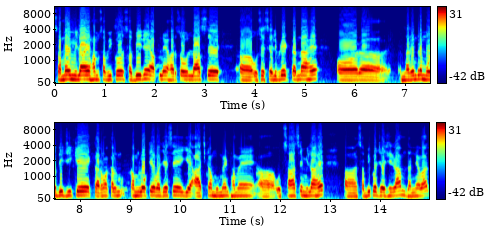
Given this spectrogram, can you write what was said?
समय मिला है हम सभी को सभी ने अपने हर्षोल्लास से उसे सेलिब्रेट करना है। और नरेंद्र मोदी जी के कर्म कमलों के वजह से ये आज का मूवमेंट हमें उत्साह से मिला है। सभी को जय श्री राम धन्यवाद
